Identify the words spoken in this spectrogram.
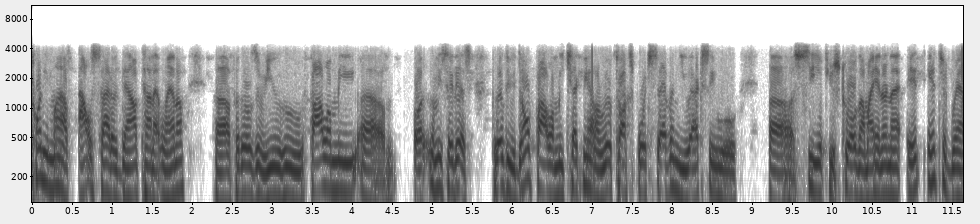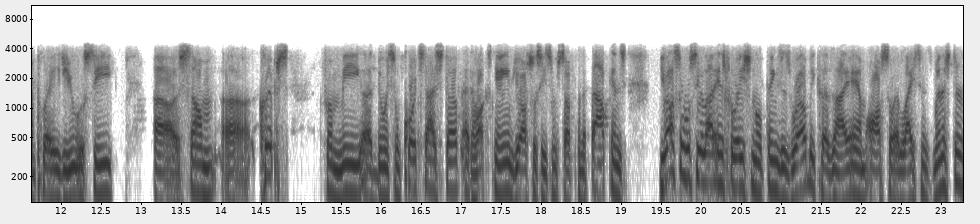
20 miles outside of downtown Atlanta. Uh, for those of you who follow me, um, or let me say this: for those of you who don't follow me, check me out on Real Talk Sports Seven. You actually will uh, see if you scroll down my internet Instagram page, you will see uh, some uh, clips from me uh, doing some courtside stuff at Hawks games. You also see some stuff from the Falcons. You also will see a lot of inspirational things as well because I am also a licensed minister.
